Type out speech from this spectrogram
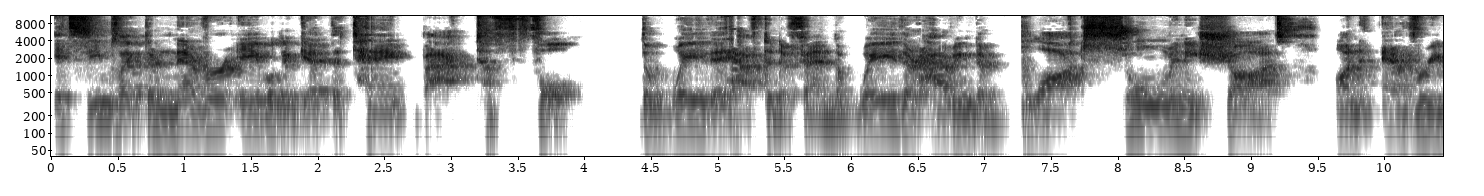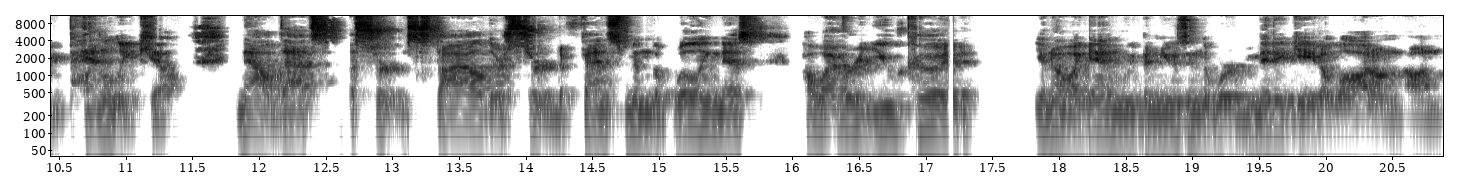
it seems like they're never able to get the tank back to full the way they have to defend, the way they're having to block so many shots on every penalty kill. Now, that's a certain style, there's certain defensemen, the willingness. However, you could, you know, again, we've been using the word mitigate a lot on, on,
